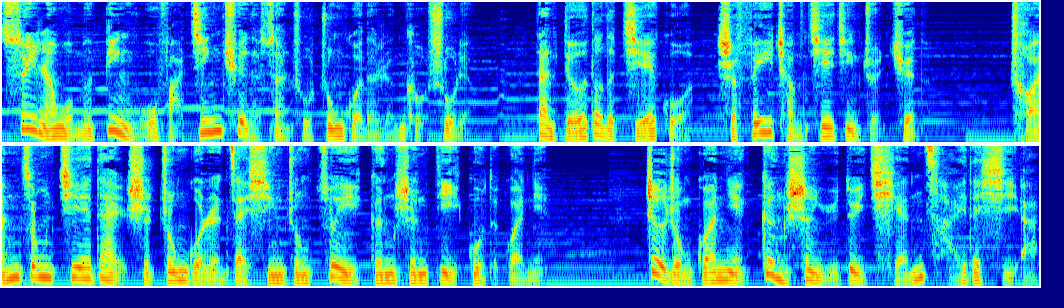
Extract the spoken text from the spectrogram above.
虽然我们并无法精确地算出中国的人口数量。但得到的结果是非常接近准确的。传宗接代是中国人在心中最根深蒂固的观念，这种观念更胜于对钱财的喜爱。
